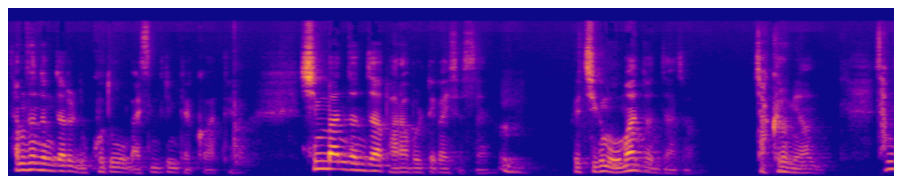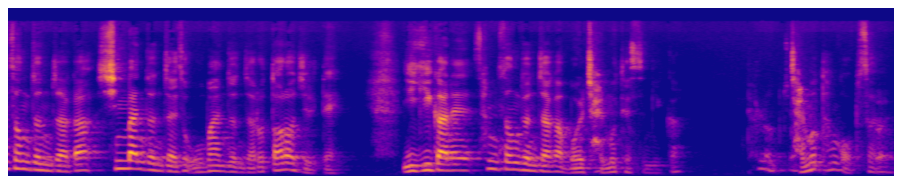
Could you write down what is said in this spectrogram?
삼성전자를 놓고도 말씀드리면 될 것 같아요. 10만 전자 바라볼 때가 있었어요. 음. 지금 5만 전자죠. 자, 그러면 삼성전자가 10만 전자에서 5만 전자로 떨어질 때 이 기간에 삼성전자가 뭘 잘못했습니까? 별로 없죠. 잘못한 거 없어요. 네.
